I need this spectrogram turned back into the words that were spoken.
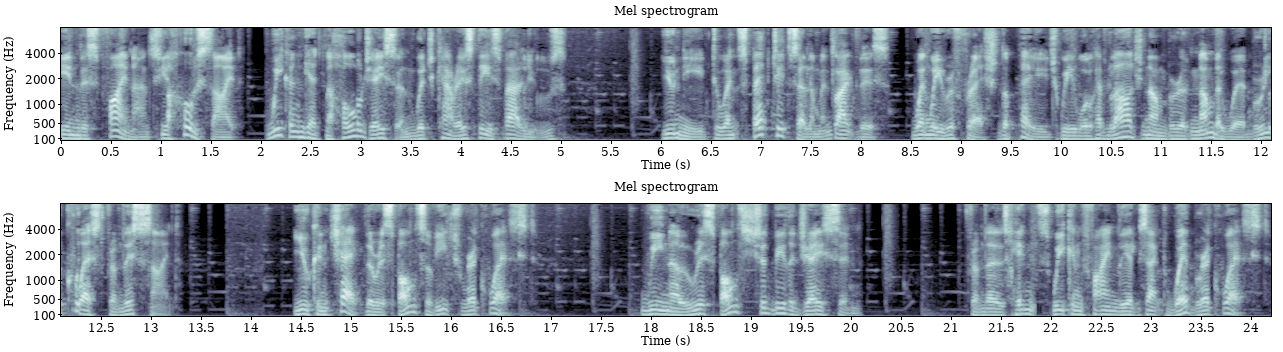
In this Finance Yahoo site, we can get the whole JSON which carries these values. You need to inspect its element like this. When we refresh the page we will have large number of number web requests from this site. You can check the response of each request. We know response should be the JSON, from those hints we can find the exact web request.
